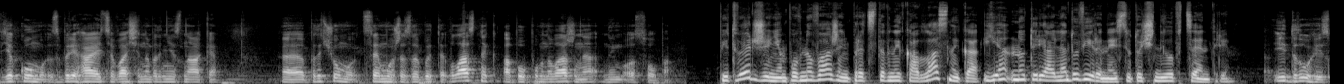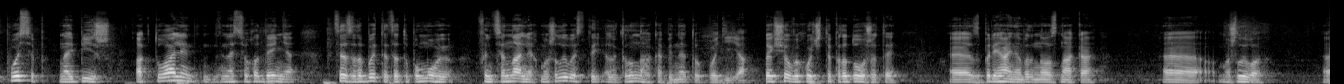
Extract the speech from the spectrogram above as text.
в якому зберігаються ваші номерні знаки. Е, Причому це може зробити власник або уповноважена ним особа. Підтвердженням повноважень представника власника є нотаріальна довіреність, уточнили в центрі. І другий спосіб, найбільш актуальний на сьогодення, це зробити за допомогою функціональних можливостей електронного кабінету водія. Якщо ви хочете продовжити е, зберігання номерного знака, е, можливо, е,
